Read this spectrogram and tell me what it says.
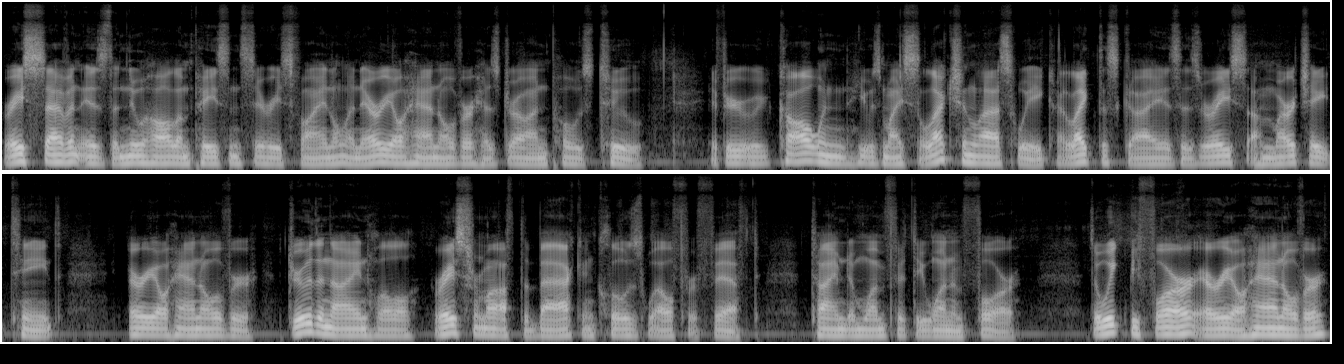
Race 7 is the New Holland Pacing Series final, and Ariel Hanover has drawn pose 2. If you recall when he was my selection last week, I liked this guy as his race on March 18th. Ariel Hanover drew the nine hole, raced from off the back, and closed well for fifth, timed in 151 and 4. The week before, Ariel Hanover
